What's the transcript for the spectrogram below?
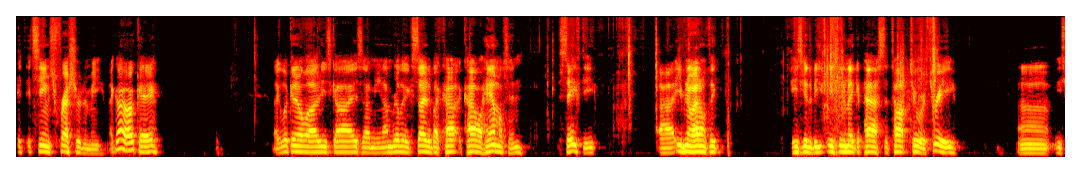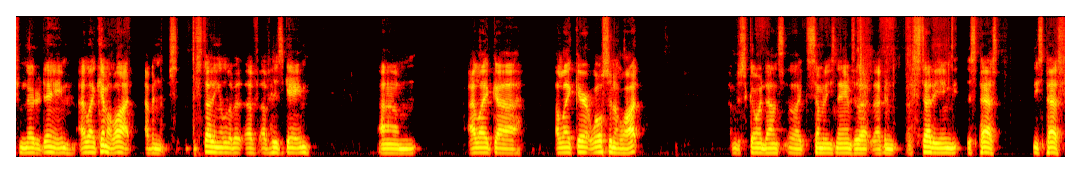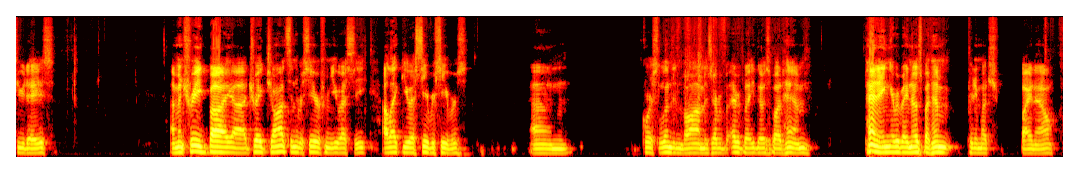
it, it seems fresher to me. Like, oh, okay. Like looking at a lot of these guys, I mean, I'm really excited about Kyle, Kyle Hamilton, safety. Uh, even though I don't think he's going to be he's going to make it past the top two or three. Uh, he's from Notre Dame. I like him a lot. I've been studying a little bit of, of his game. Um, I like uh, I like Garrett Wilson a lot. I'm just going down like some of these names that I've been studying this past these past few days. I'm intrigued by uh, Drake Johnson, the receiver from USC. I like USC receivers. Um, of course, Linderbaum is everybody, everybody knows about him. Penning, everybody knows about him pretty much by now.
